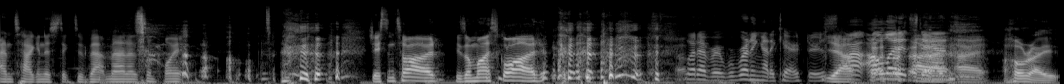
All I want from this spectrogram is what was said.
antagonistic to Batman at some point. Jason Todd. He's on my squad. Whatever. We're running out of characters. yeah. I- I'll let it stand. All right. All right.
